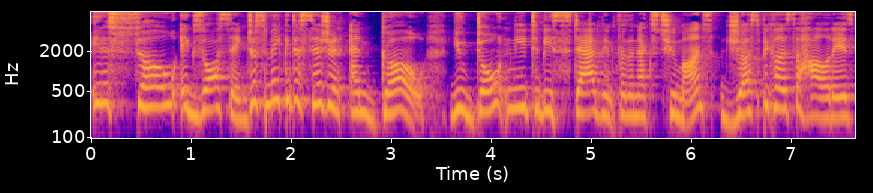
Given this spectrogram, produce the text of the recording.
It is so exhausting. Just make a decision and go. You don't need to be stagnant for the next two months just because the holidays,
